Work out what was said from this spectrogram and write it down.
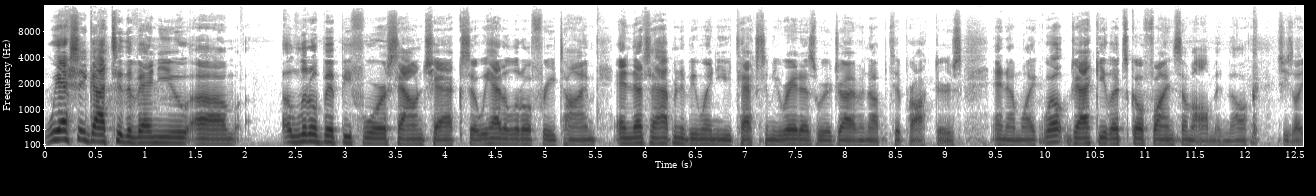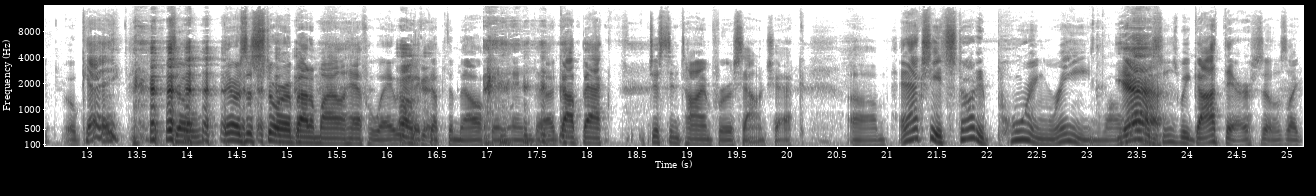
we actually got to the venue um, a little bit before sound check, so we had a little free time, and that's happened to be when you texted me right as we were driving up to Proctor's, and I'm like, "Well, Jackie, let's go find some almond milk." She's like, "Okay." So there was a store about a mile and a half away. We Okay. picked up the milk and, and uh, got back just in time for a sound check. Um, and actually, it started pouring rain while Yeah. as soon as we got there. So it was like,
